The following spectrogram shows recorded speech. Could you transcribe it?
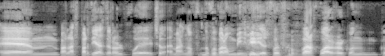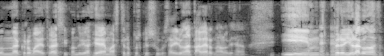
Eh, para las partidas de rol fue, de hecho, además no, no fue para un mis vídeos, fue, fue, para jugar rol con, con una croma detrás y cuando yo hacía de máster, pues que saliera una taberna o lo que sea. Y, pero yo la,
